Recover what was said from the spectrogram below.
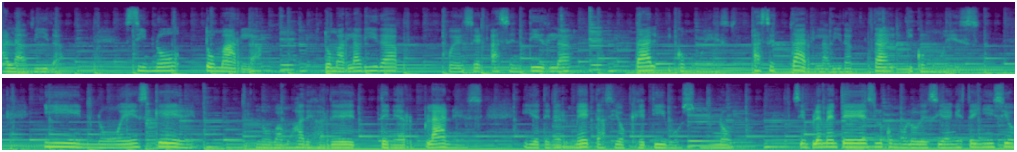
a la vida, sino tomarla. Tomar la vida puede ser asentirla tal y como es, aceptar la vida tal y como es. Y no es que no vamos a dejar de tener planes y de tener metas y objetivos, no. Simplemente es como lo decía en este inicio,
